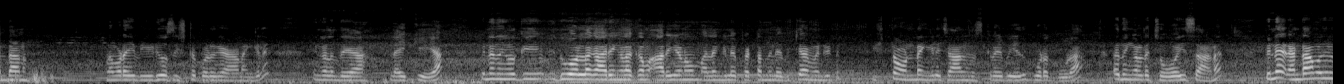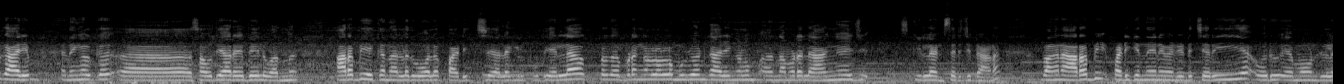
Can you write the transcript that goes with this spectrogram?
എന്താണ് നമ്മുടെ ഈ വീഡിയോസ് ഇഷ്ടപ്പെടുകയാണെങ്കിൽ നിങ്ങൾ എന്ത് ചെയ്യുക? ലൈക്ക് ചെയ്യുക. പിന്നെ നിങ്ങൾക്ക് ഇതുപോലുള്ള കാര്യങ്ങളൊക്കെ അറിയണം അല്ലെങ്കിൽ പെട്ടെന്ന് ലഭിക്കാൻ വേണ്ടിയിട്ട് ഇഷ്ടമുണ്ടെങ്കിൽ ചാനൽ സബ്സ്ക്രൈബ് ചെയ്ത് കൂടെ കൂടാ. അത് നിങ്ങളുടെ ചോയ്സാണ് പിന്നെ രണ്ടാമതൊരു കാര്യം നിങ്ങൾക്ക് സൗദി അറേബ്യയിൽ വന്ന് അറബിയൊക്കെ നല്ലതുപോലെ പഠിച്ച് അല്ലെങ്കിൽ പുതിയ എല്ലാ ഇവിടങ്ങളിലുള്ള മുഴുവൻ കാര്യങ്ങളും നമ്മുടെ ലാംഗ്വേജ് സ്കിൽ അനുസരിച്ചിട്ടാണ്. അപ്പോൾ അങ്ങനെ അറബി പഠിക്കുന്നതിന് വേണ്ടിയിട്ട് ചെറിയ ഒരു എമൗണ്ടിൽ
